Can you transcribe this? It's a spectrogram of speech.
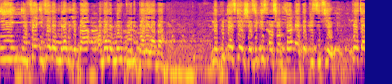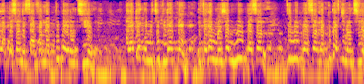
il, fait, des miracles quelque part, on va le même courir pour aller là-bas. Mais pourquoi est-ce que Jésus-Christ en son temps a été crucifié? Pose-toi la question de savoir, mais pourquoi ils l'ont tué? Alors qu'il multipliait pain. Il faisait manger 1000 personnes, 10 000 personnes. Mais pourquoi est-ce qu'ils l'ont tué?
